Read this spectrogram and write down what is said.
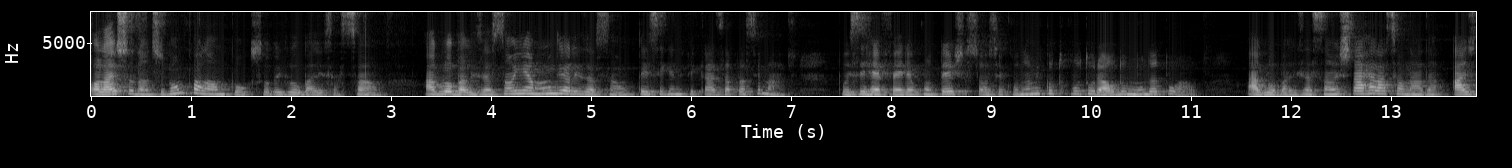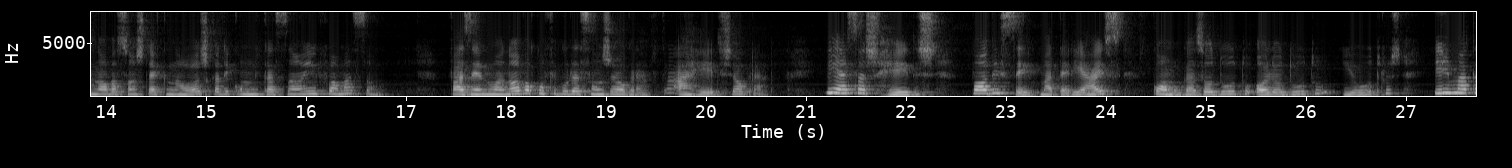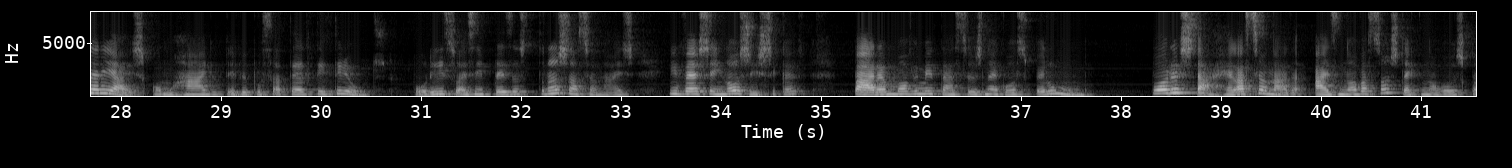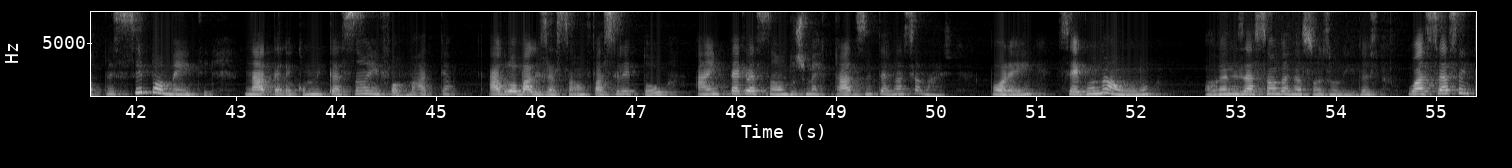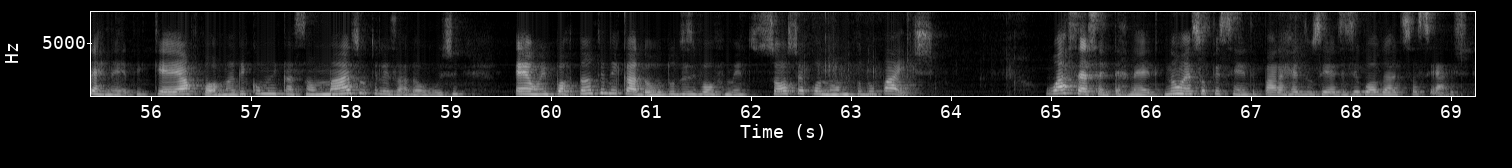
Olá, estudantes, vamos falar um pouco sobre globalização? A globalização e a mundialização têm significados aproximados, pois se refere ao contexto socioeconômico e cultural do mundo atual. A globalização está relacionada às inovações tecnológicas de comunicação e informação, fazendo uma nova configuração geográfica, a rede geográfica. E essas redes podem ser materiais, como gasoduto, oleoduto e outros, e imateriais, como rádio, TV por satélite, entre outros. Por isso, as empresas transnacionais investem em logística para movimentar seus negócios pelo mundo. Por estar relacionada às inovações tecnológicas, principalmente na telecomunicação e informática, a globalização facilitou a integração dos mercados internacionais. Porém, segundo a ONU, Organização das Nações Unidas, o acesso à internet, que é a forma de comunicação mais utilizada hoje, é um importante indicador do desenvolvimento socioeconômico do país. O acesso à internet não é suficiente para reduzir as desigualdades sociais.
